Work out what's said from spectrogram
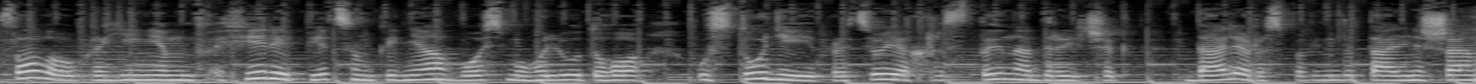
Слава Україні! В ефірі підсумки дня 8 лютого. У студії працює Христина Дричик. Далі розповім детальніше.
